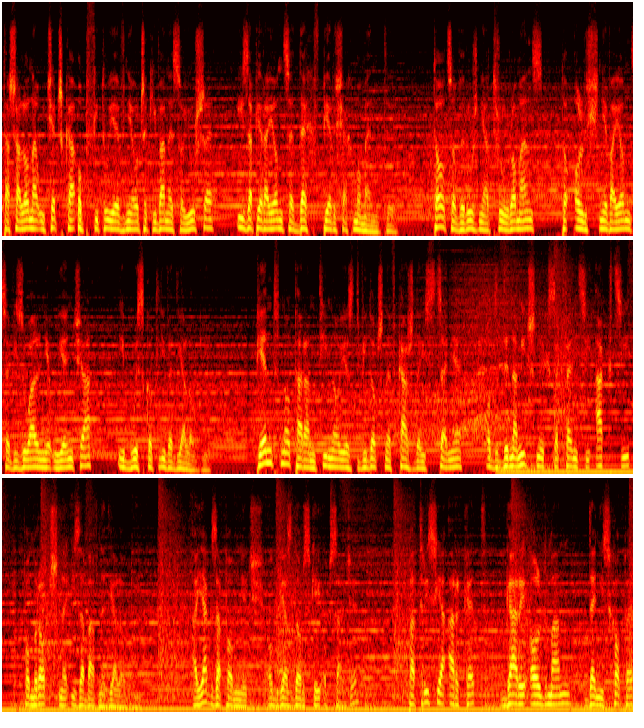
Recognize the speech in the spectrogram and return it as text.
Ta szalona ucieczka obfituje w nieoczekiwane sojusze i zapierające dech w piersiach momenty. To, co wyróżnia True Romance, to olśniewające wizualnie ujęcia i błyskotliwe dialogi. Piętno Tarantino jest widoczne w każdej scenie, od dynamicznych sekwencji akcji po mroczne i zabawne dialogi. A jak zapomnieć o gwiazdorskiej obsadzie? Patricia Arquette, Gary Oldman, Dennis Hopper,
